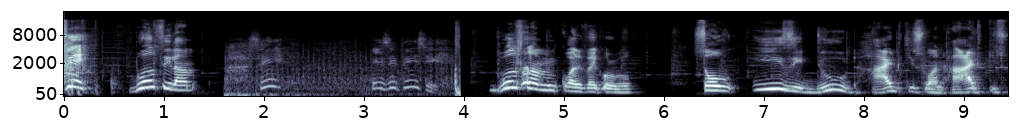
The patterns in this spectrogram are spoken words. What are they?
সে বলছিলাম বলছিলাম আমি কোয়ালিফাই করবো সো ইজি ডুড হার্ড কিছু আন হার্ড কিছু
